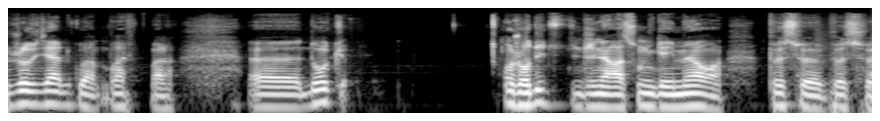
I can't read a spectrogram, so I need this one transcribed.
jovial, quoi. Bref, voilà. Donc Aujourd'hui, toute une génération de gamers peut se, peut se,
